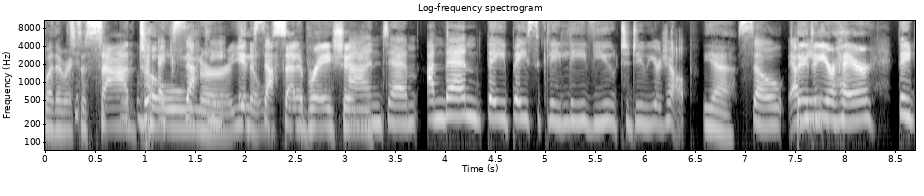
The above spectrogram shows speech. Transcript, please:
Whether it's a sad to- tone exactly, or, you know, exactly. celebration. and um, and then they basically leave you to do your job. yeah. So I they mean, do your hair. They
